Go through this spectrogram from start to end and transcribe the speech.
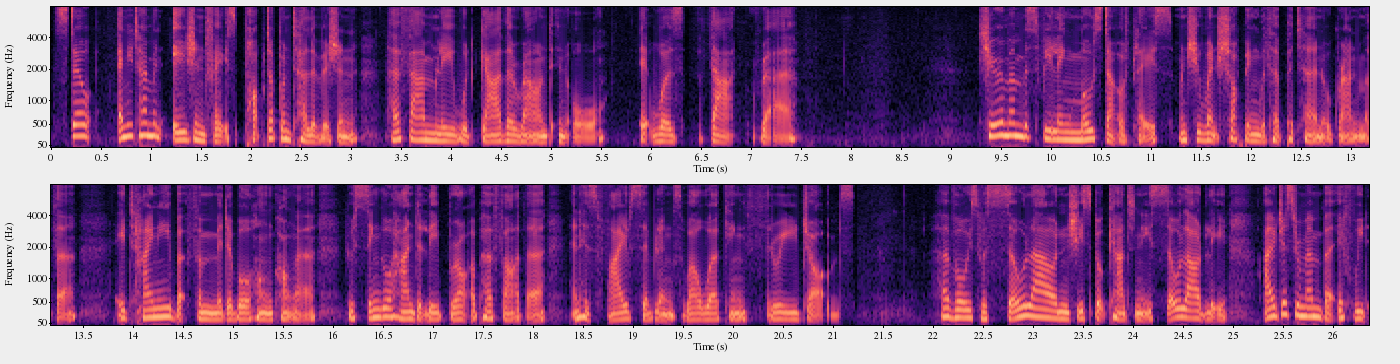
Still, anytime an Asian face popped up on television, her family would gather round in awe. It was that rare. She remembers feeling most out of place when she went shopping with her paternal grandmother, a tiny but formidable Hong Konger who single handedly brought up her father and his five siblings while working three jobs. Her voice was so loud and she spoke Cantonese so loudly, I just remember if we'd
